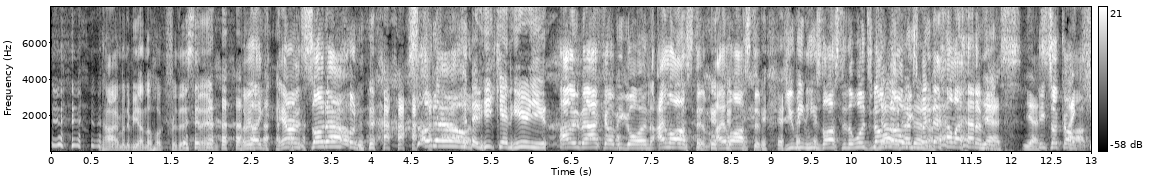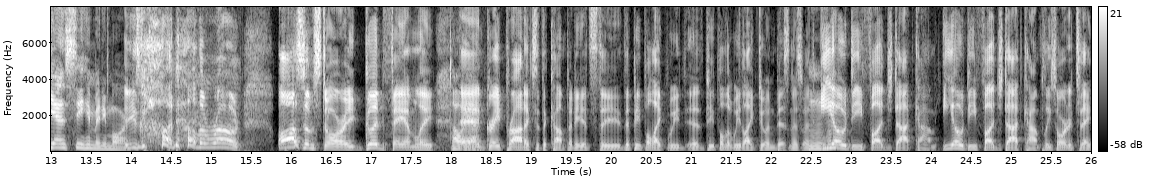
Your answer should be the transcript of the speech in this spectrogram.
now I'm going to be on the hook for this thing. I'll be like, Aaron, slow down. Slow down. and he can't hear you. I'll be back. I'll be going, I lost him. I lost him. You mean he's lost in the woods? No, no, he's way the hell ahead of me. Yes, yes. He took off. I can't see him anymore. He's gone down the road. Awesome story, good family, Oh, yeah. and great products at the company. It's the the people like we uh, people that we like doing business with. Mhm. EODfudge.com. EODfudge.com. Please order today.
